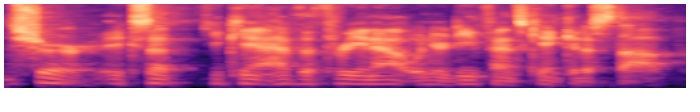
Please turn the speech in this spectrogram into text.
Sure, except you can't have the three and out when your defense can't get a stop.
